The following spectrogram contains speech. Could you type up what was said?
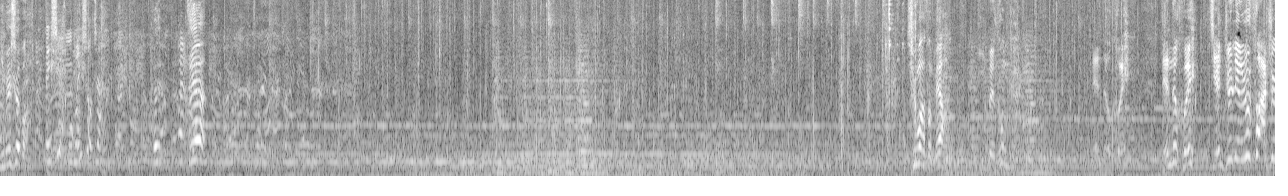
你没事吧？没事，我没受伤。哎，子言。况怎么样？已被控制。连德奎，连德奎，简直令人发指！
